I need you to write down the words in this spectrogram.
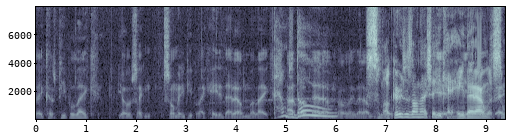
like because people like yo it's like so many people like hated that album, but like That album's I dope. that album, bro. Like that album. Smuckers is on that shit. You can't hate yeah, that album. with exactly,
